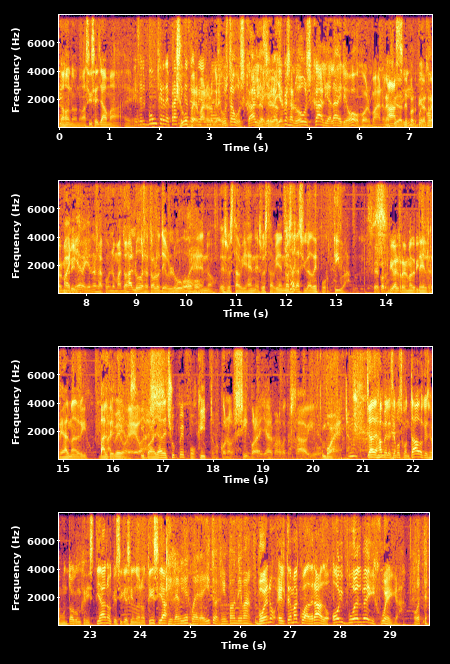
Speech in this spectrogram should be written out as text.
no, no, no, así se llama. eh, Es el búnker de prácticas. De hermano, lo que le gusta a Buscali. Ayer, ayer me saludó Buscali al aire, ojo, hermano. La ciudad Ah, ¿sí? deportiva Real Madrid. compañero, Ayer nos, sacó- nos mandó saludos a todos los de Blue, ojo. Bueno, eso está bien, eso está bien. No es a la ciudad deportiva. Deportiva del Real Madrid. Del Real Madrid, Valdebebas. Valdebebas. Y por allá de Chupe, poquito. Lo conocí por allá, hermano, cuando estaba vivo. Bueno, ya déjame, les hemos contado que se juntó con Cristiano, que sigue siendo noticia. ¿Qué es la vida cuadradito? ¿Al fin para dónde va? Bueno, el tema cuadrado, hoy vuelve y juega.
